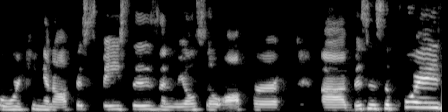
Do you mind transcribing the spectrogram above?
co-working and office spaces, and we also offer uh, business support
